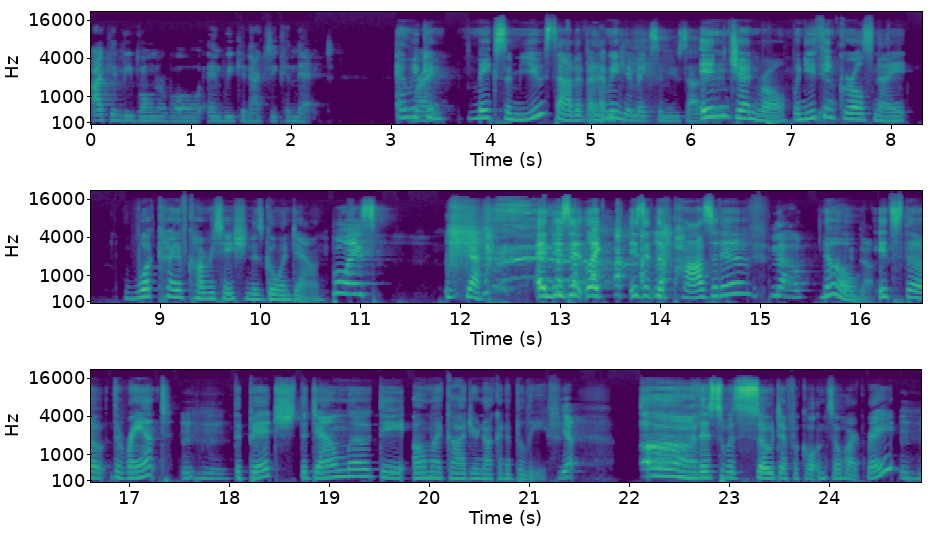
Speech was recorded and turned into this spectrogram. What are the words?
I can be vulnerable and we can actually connect. and we can make some use out of it. And I we mean, can make some use out of in it. general, when you think girls' night, what kind of conversation is going down? Boys, Yeah. and is it like is it the positive? no. No, No. it's the the rant, Mm-hmm. the bitch, the download, the oh my god, you're not going to believe. Yep. Oh, this was so difficult and so hard, right? Mm-hmm.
